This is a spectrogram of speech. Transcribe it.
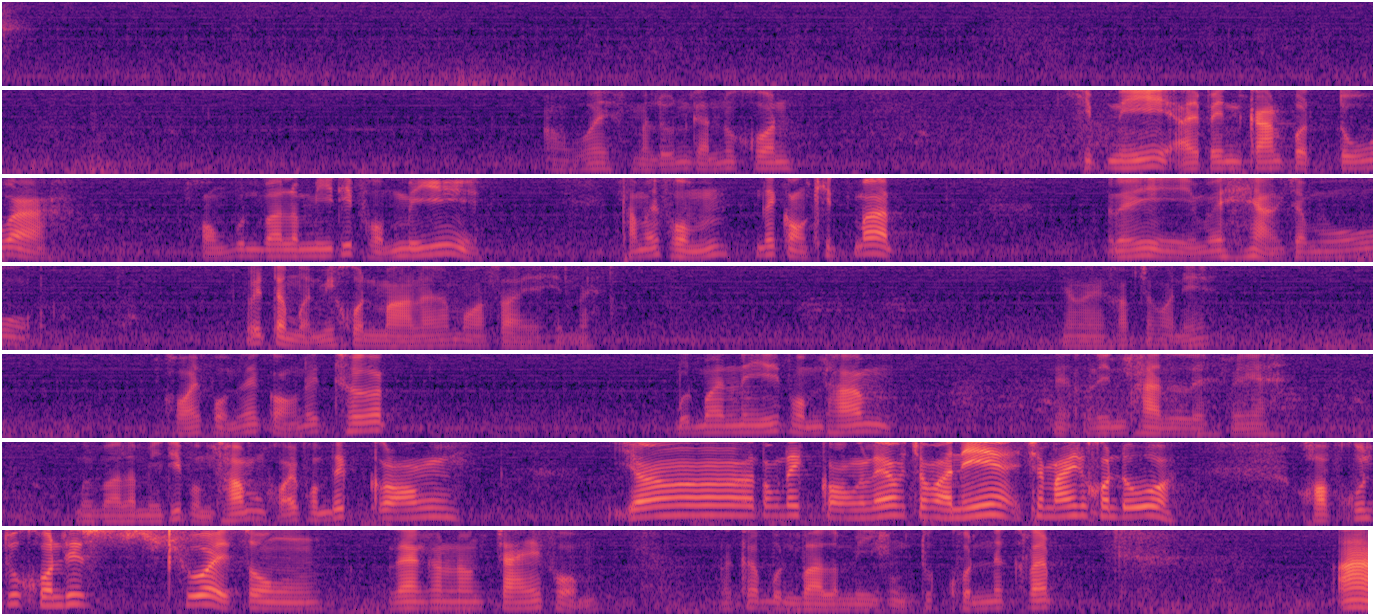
เว้ย มาลุ้นกันทุกคน คลิปนี้ไอเป็นการเปิดตัวของบุญบารมีที่ผมมีทำให้ผมได้กล่องคิดมาสนี่ไม่อยากจะโม้เฮ้ยแต่เหมือนมีคนมาแล้วนะมอไซค์เห็นไหมยังไงครับจังหวะนี้ ขอให้ผมได้กล่องได้เถิดบุญบารมีที่ผมทำเนี่ยลิ้นพันเลยเป็นไงบุญบารมีที่ผมทำขอให้ผมได้กล่อง ยอต้องได้กล่องแล้วจังหวะนี้ใช่ไหมทุกคนดู ขอบคุณทุกคนที่ช่วยส่งแรงกำลังใจให้ผม แล้วก็บุญบารมีของทุกคนนะครับ อ่า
